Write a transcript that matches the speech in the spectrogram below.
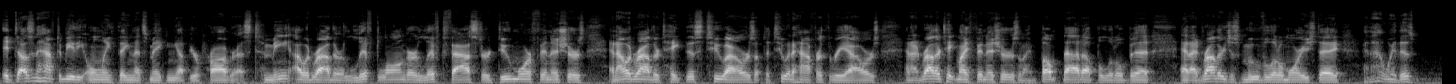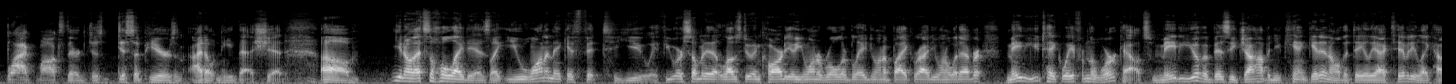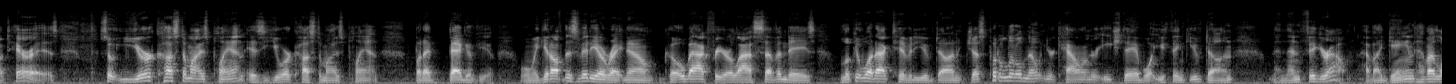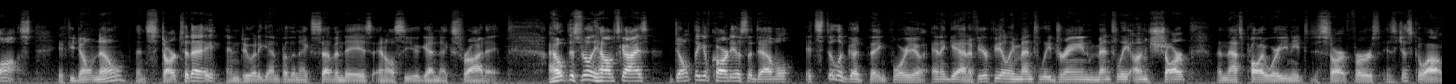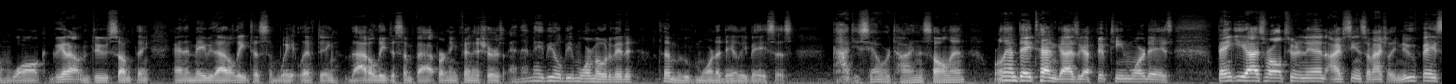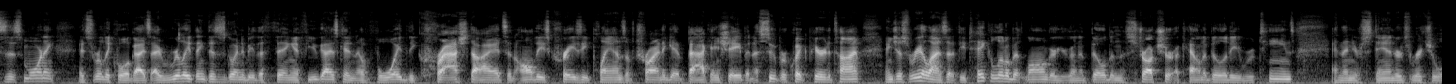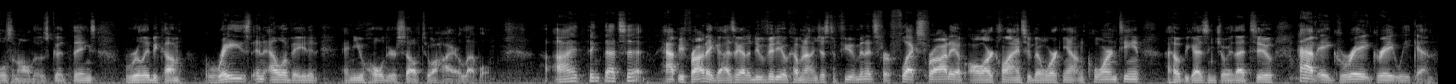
it doesn't have to be the only thing that's making up your progress. To me, I would rather lift longer, lift faster, do more finishers, and I would rather take this two hours up to two and a half or three hours, and I'd rather take my finishers and I bump that up a little bit, and I'd rather just move a little more each day, and that way this black box there just disappears, and I don't need that shit. Um, you know, that's the whole idea is like you want to make it fit to you. If you are somebody that loves doing cardio, you want to rollerblade, you want to bike ride, you want to whatever, maybe you take away from the workouts. Maybe you have a busy job and you can't get in all the daily activity like how Tara is. So your customized plan is your customized plan. But I beg of you, when we get off this video right now, go back for your last seven days, look at what activity you've done, just put a little note in your calendar each day of what you think you've done, and then figure out have I gained, have I lost? If you don't know, then start today and do it again for the next seven days, and I'll see you again next Friday. I hope this really helps, guys. Don't think of cardio as the devil. It's still a good thing for you. And again, if you're feeling mentally drained, mentally unsharp, then that's probably where you need to start first. Is just go out and walk, get out and do something, and then maybe that'll lead to some weightlifting. That'll lead to some fat burning finishers, and then maybe you'll be more motivated to move more on a daily basis. God, you see how we're tying this all in? We're only on day 10, guys. We got 15 more days. Thank you guys for all tuning in. I've seen some actually new faces this morning. It's really cool, guys. I really think this is going to be the thing. If you guys can avoid the crash diets and all these crazy plans of trying to get back in shape in a super quick period of time, and just realize that if you take a little bit longer, you're going to build in the structure, accountability, routines, and then your standards, rituals, and all those good things really become raised and elevated, and you hold yourself to a higher level. I think that's it. Happy Friday, guys. I got a new video coming out in just a few minutes for Flex Friday of all our clients who've been working out in quarantine. I hope you guys enjoy that too. Have a great, great weekend.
